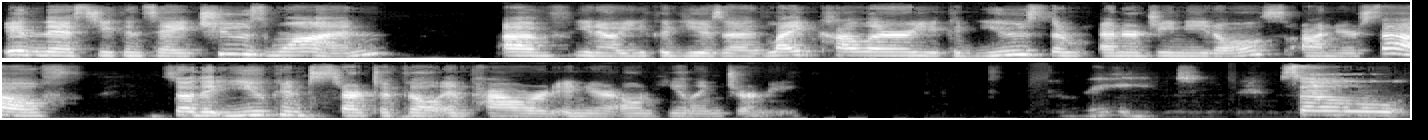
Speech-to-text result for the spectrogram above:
in this you can say choose one of you know you could use a light color you could use the energy needles on yourself so that you can start to feel empowered in your own healing journey. Great. So,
